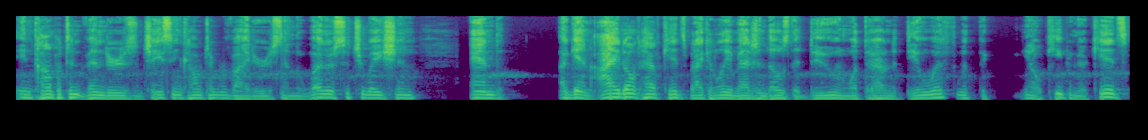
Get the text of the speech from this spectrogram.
incompetent vendors and chasing competent providers and the weather situation. And again, I don't have kids, but I can only imagine those that do and what they're having to deal with with the you know keeping their kids,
